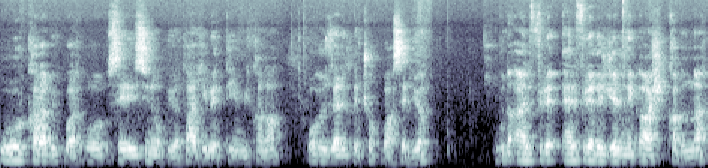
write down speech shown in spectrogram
Uğur Karabük var. O serisini okuyor. Takip ettiğim bir kanal. O özellikle çok bahsediyor. Bu da Elfire, Elfrede Jelinek Aşık Kadınlar.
